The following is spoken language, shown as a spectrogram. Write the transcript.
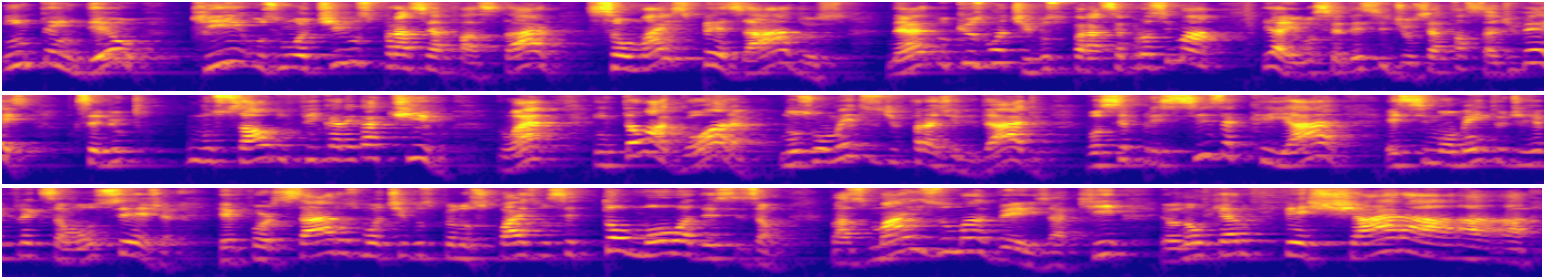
entendeu que os motivos para se afastar são mais pesados né, do que os motivos para se aproximar. E aí você decidiu se afastar de vez, porque você viu que no saldo fica negativo, não é? Então agora, nos momentos de fragilidade, você precisa criar esse momento de reflexão, ou seja, reforçar os motivos pelos quais você tomou a decisão. Mas mais uma vez, aqui eu não quero fechar a, a,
